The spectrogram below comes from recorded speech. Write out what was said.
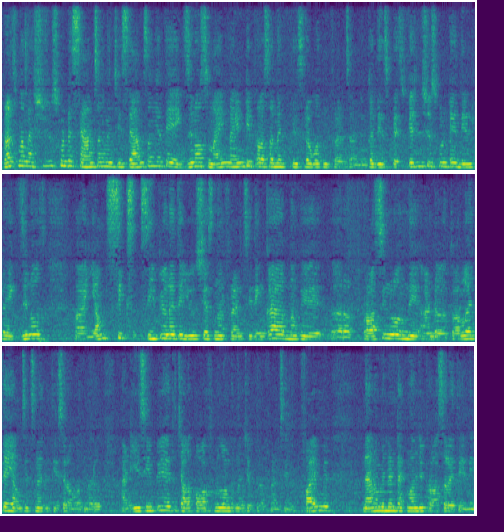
ఫ్రెండ్స్ మనం నెక్స్ట్ చూసుకుంటే సామ్సంగ్ నుంచి. సామ్సంగ్ అయితే ఎగ్జినోస్ నైన్ నైన్టీ ప్రాసెసర్ అయితే తీసుకురాబోతుంది ఫ్రెండ్స్. అండ్ ఇంకా దీని స్పెసిఫికేషన్ చూసుకుంటే దీంట్లో ఎగ్జినోస్ ఎం సిక్స్ సిపియూని అయితే యూజ్ చేస్తున్నారు ఫ్రెండ్స్ ఇది ఇంకా మనకి ప్రాసెసింగ్లో ఉంది. అండ్ త్వరలో అయితే ఎం సిక్స్ అయితే తీసుకురాబోతున్నారు. అండ్ ఈ సిపియూ అయితే చాలా పవర్ఫుల్గా ఉంటుందని చెప్తున్నారు ఫ్రెండ్స్ ఇది five nano million technology processor అయితే ఇది.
